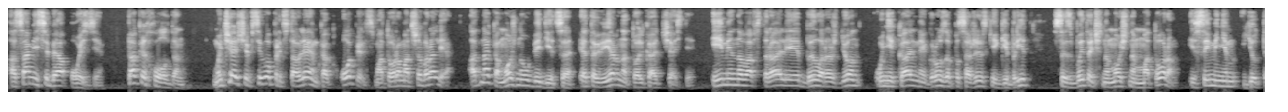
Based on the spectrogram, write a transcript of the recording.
а сами себя Оззи? Так и Холден. Мы чаще всего представляем как Opel с мотором от Chevrolet. Однако можно убедиться, это верно только отчасти. Именно в Австралии был рожден уникальный грузопассажирский гибрид с избыточно мощным мотором и с именем ЮТ.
